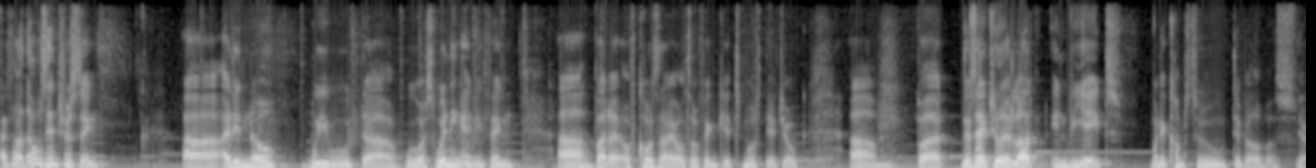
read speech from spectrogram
I thought that was interesting. Uh, I didn't know we would uh, we was winning anything, uh, but uh, of course I also think it's mostly a joke. Um, but there's actually a lot in V8 when it comes to developers. Yeah.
